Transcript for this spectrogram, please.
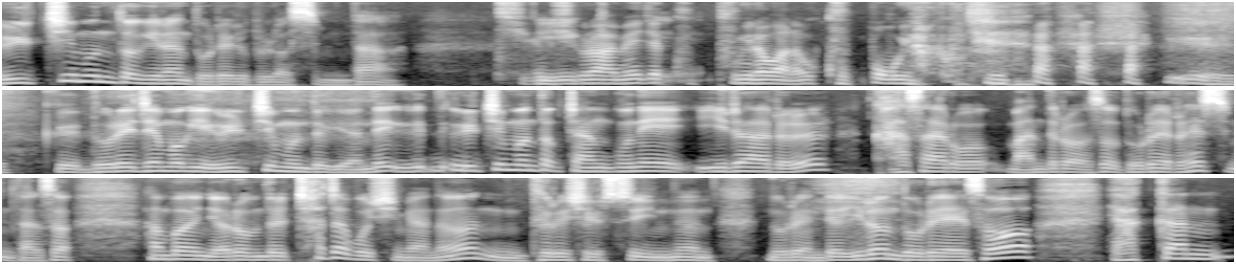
을지문덕이라는 노래를 불렀습니다. 지금 이- 식으로 하면 이제 국풍이라고 안 하고 국뽕이라고. 그, 그 노래 제목이 을지문덕이었는데 그 을지문덕 장군의 일화를 가사로 만들어서 노래를 했습니다. 그래서 한번 여러분들 찾아보시면은 들으실 수 있는 노래인데 이런 노래에서 약간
